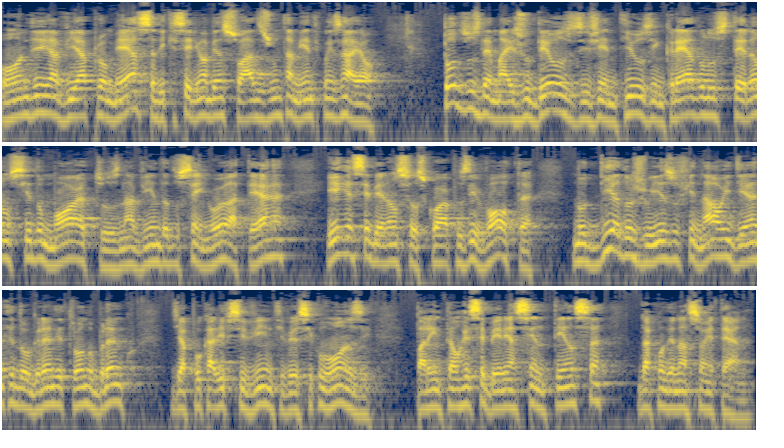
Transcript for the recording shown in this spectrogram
onde havia a promessa de que seriam abençoados juntamente com Israel. Todos os demais judeus e gentios incrédulos terão sido mortos na vinda do Senhor à terra e receberão seus corpos de volta no dia do juízo final e diante do grande trono branco, de Apocalipse 20, versículo 11, para então receberem a sentença da condenação eterna.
